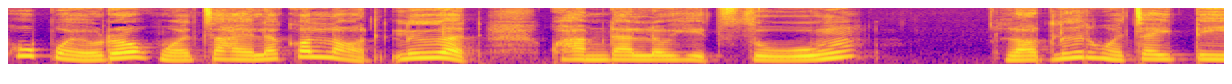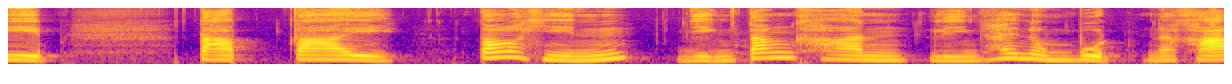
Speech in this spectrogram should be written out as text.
ผู้ป่วยโรคหัวใจและก็หลอดเลือด ความดันโลหิตสูง หลอดเลือดหัวใจตีบ ตับไต ต้อหิน หญิงตั้งครรภ์หลิงให้นมบุตรนะคะ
